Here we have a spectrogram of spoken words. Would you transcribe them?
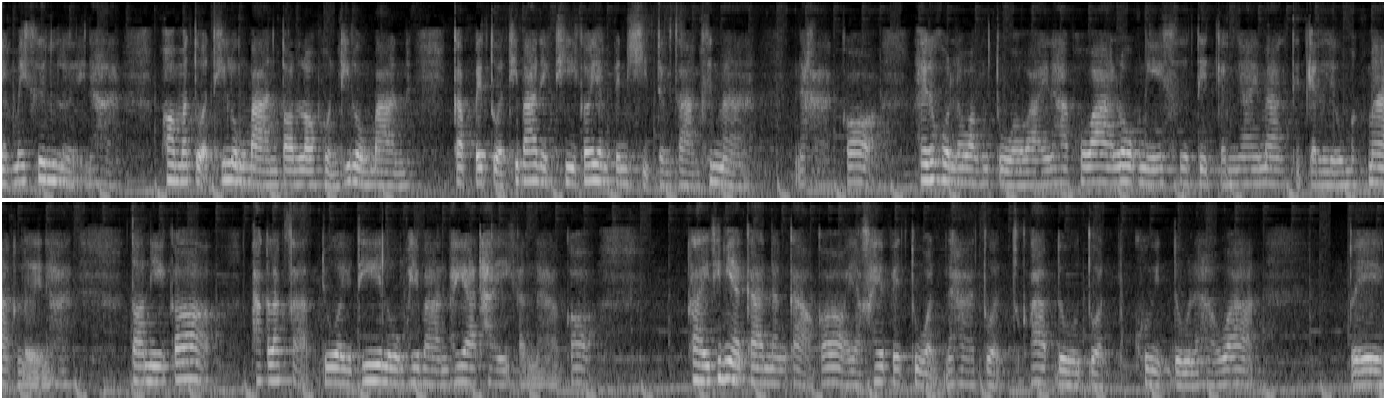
ยังไม่ขึ้นเลยนะคะ พอมาตรวจที่โรงพยาบาลตอนรอผลที่โรงพยาบาล กลับไปตรวจที่บ้านอีกทีก็ยังเป็นขีดจางๆขึ้นมานะคะ ก็ให้ทุกคนระวังตัวไว้นะคะ เพราะว่าโรคนี้คือติดกันง่ายมาก ติดกันเร็วมาก ๆเลยนะคะ ตอนนี้ก็พักรักษาตัวอยู่ที่โรงพยาบาลพญาไทกันนะคะก็ ใครที่มีอาการดังกล่าวก็อยากให้ไปตรวจนะคะ ตรวจสุขภาพดูตรวจโควิดดูนะคะว่า ตัวเอง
